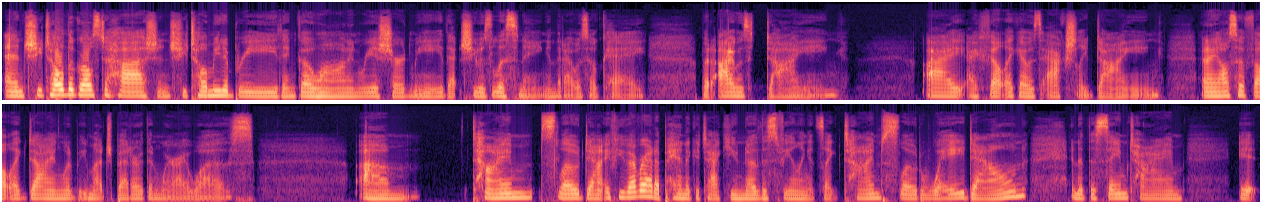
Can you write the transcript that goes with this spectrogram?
And she told the girls to hush and she told me to breathe and go on and reassured me that she was listening and that I was okay. But I was dying. I, I felt like I was actually dying. And I also felt like dying would be much better than where I was. Um, time slowed down. If you've ever had a panic attack, you know this feeling. It's like time slowed way down, and at the same time, it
